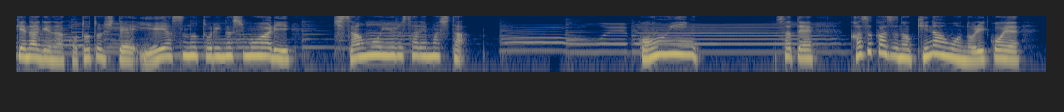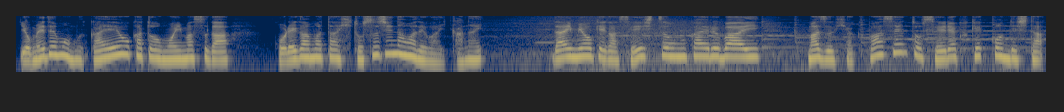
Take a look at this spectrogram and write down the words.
けなげなこととして家康の取りなしもあり帰参を許されました。婚姻。さて数々の危難を乗り越え嫁でも迎えようかと思いますがこれがまた一筋縄ではいかない。大名家が正室を迎える場合まず100%政略結婚でした。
